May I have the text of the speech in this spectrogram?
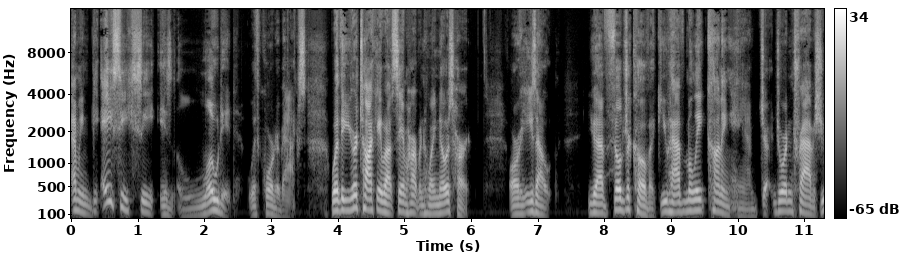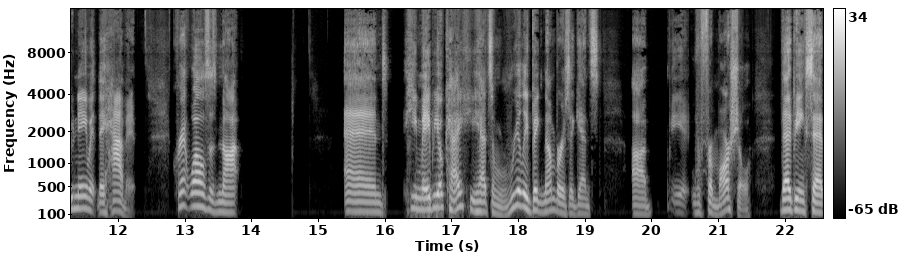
I mean, the ACC is loaded with quarterbacks. Whether you're talking about Sam Hartman who I know is hurt or he's out you have Phil Jurkovec. You have Malik Cunningham, J- Jordan Travis. You name it, they have it. Grant Wells is not, and he may be okay. He had some really big numbers against uh for Marshall. That being said,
